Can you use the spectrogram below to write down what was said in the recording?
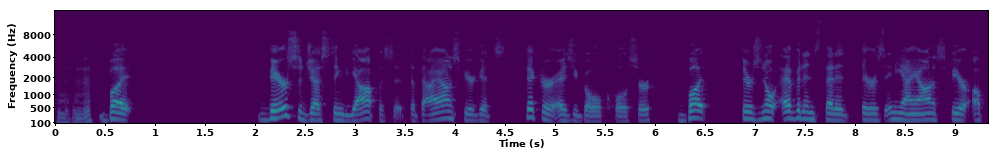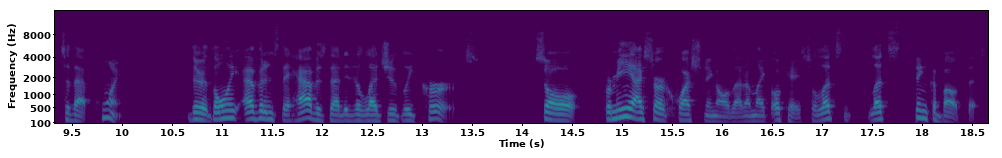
Mhm. but they're suggesting the opposite that the ionosphere gets thicker as you go closer but there's no evidence that it, there's any ionosphere up to that point. The, the only evidence they have is that it allegedly curves. So for me i started questioning all that. I'm like okay so let's let's think about this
